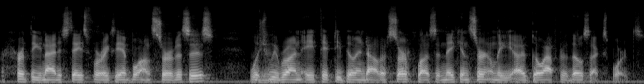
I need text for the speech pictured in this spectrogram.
hurt the United States, for example, on services, which mm-hmm. we run a $50 billion surplus, and they can certainly uh, go after those exports.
